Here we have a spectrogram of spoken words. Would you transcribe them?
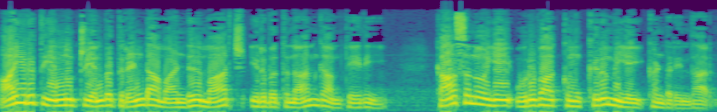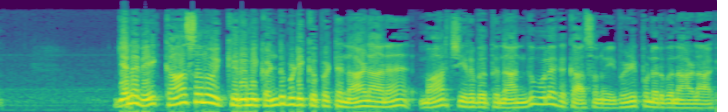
ஆயிரத்தி எண்ணூற்று எண்பத்தி இரண்டாம் ஆண்டு மார்ச் இருபத்தி நான்காம் தேதி காசநோயை உருவாக்கும் கிருமியை கண்டறிந்தார். எனவே காசநோய் கிருமி கண்டுபிடிக்கப்பட்ட நாளான மார்ச் இருபத்தி நான்கு உலக காசநோய் விழிப்புணர்வு நாளாக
